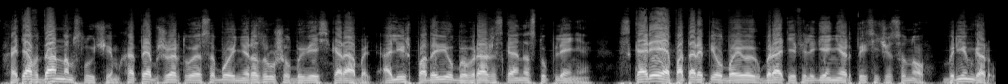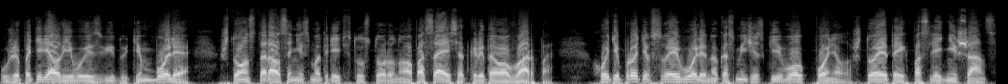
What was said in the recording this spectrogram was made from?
Хотя в данном случае Мхотеп, жертвуя собой, не разрушил бы весь корабль, а лишь подавил бы вражеское наступление. «Скорее!» — поторопил боевых братьев и легионер Тысячи Сынов. Брингер уже потерял его из виду, тем более, что он старался не смотреть в ту сторону, опасаясь открытого варпа. Хоть и против своей воли, но космический волк понял, что это их последний шанс.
